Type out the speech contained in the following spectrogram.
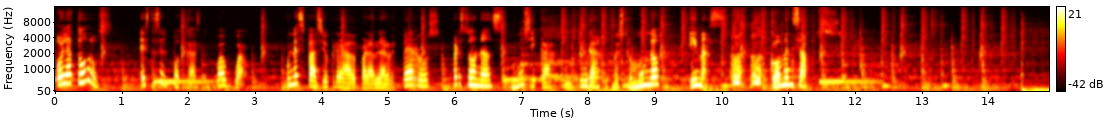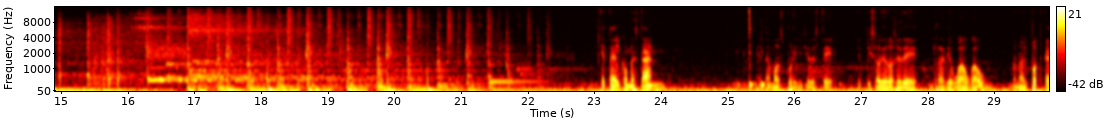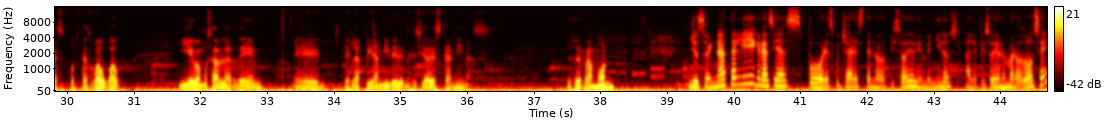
Hola a todos. Este es el podcast Wow Wow, un espacio creado para hablar de perros, personas, música, cultura, nuestro mundo y más. Comenzamos. ¿Qué tal? ¿Cómo están? Estamos por iniciar este episodio 12 de Radio Wow Wow. Bueno, el podcast, podcast Wow Wow. Y hoy vamos a hablar de eh, que es la pirámide de necesidades caninas. Yo soy Ramón. Yo soy Natalie, gracias por escuchar este nuevo episodio, bienvenidos al episodio número 12.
